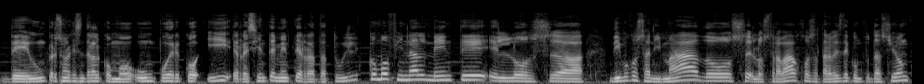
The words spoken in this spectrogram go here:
de un personaje central como un puerco y recientemente Ratatouille, como finalmente eh, los uh, dibujos animados, los trabajos a través de computación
